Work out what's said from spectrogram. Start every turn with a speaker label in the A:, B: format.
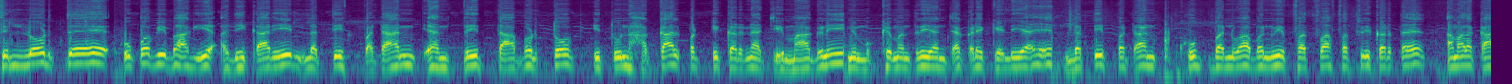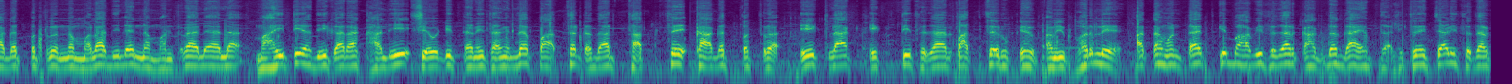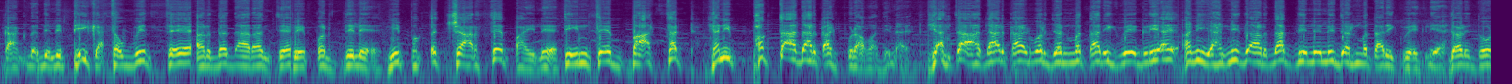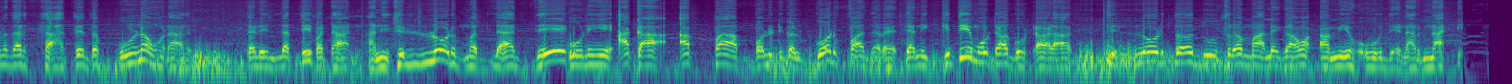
A: सिल्लोडचे उपविभागीय अधिकारी लतीफ पठाण यांची ताबडतोब इथून हकालपट्टी करण्याची मागणी मी मुख्यमंत्री यांच्याकडे केली आहे. लतीफ पठाण खूप बनवा बनवी फसवा फसवी करत आहे आम्हाला कागदपत्र न मला दिले न मंत्रालयाला. माहिती अधिकाराखाली शेवटी त्यांनी सांगितलं पासष्ट हजार सातशे कागदपत्र एक लाख एकतीस हजार पाचशे रुपये आम्ही भरले. आता म्हणतायत की बावीस हजार कागद गायब झाली त्रेचाळीस हजार कागद दिली ठीक आहे. सव्वीस ते अर्जदारांचे पेपर दिले. मी फक्त चारशे पाहिले. तीनशे बासष्ट. यांनी फक्त आधार कार्ड पुरावा दिलाय. यांचा आधार कार्ड वर जन्मतारीख वेगळी आहे आणि यांनी जर अर्धात दिलेली जन्मतारीख वेगळी आहे. जरी दोन हजार सहाचे तर पूर्ण होणार तरी लती पठाण आणि सिल्लोड मधल्या जे कोणी आका आप्पा पॉलिटिकल गॉडफादर आहे त्यांनी किती मोठा घोटाळा. सिल्लोड तर दुसरं मालेगाव आम्ही होऊ देणार नाही.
